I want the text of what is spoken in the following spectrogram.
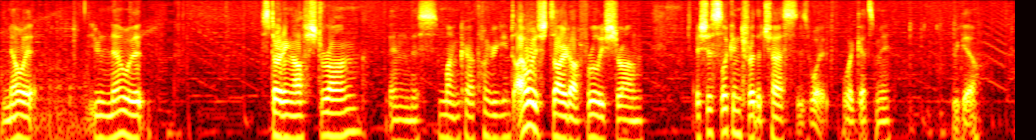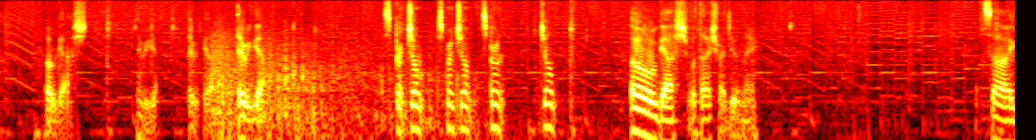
You know it. You know it. Starting off strong in this Minecraft Hunger Games. I always start off really strong. It's just looking for the chest is what what gets me. Here we go. Oh gosh. There we go. There we go. There we go. Sprint jump, sprint jump, sprint jump. Oh gosh, what did I try doing there? Let's uh,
